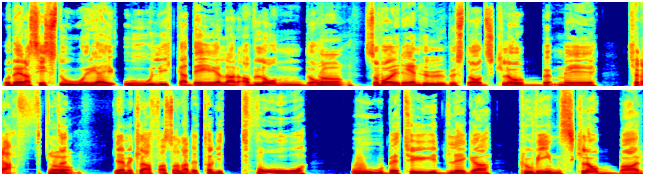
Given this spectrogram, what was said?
och deras historia i olika delar av London, Ja. så var ju det en huvudstadsklubb med kraft. Ja. Jamie Clough, alltså han hade tagit två obetydliga provinsklubbar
